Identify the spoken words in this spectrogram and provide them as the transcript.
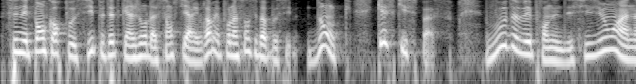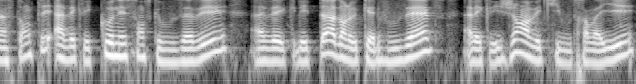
ce n'est pas encore possible. Peut-être qu'un jour la science y arrivera, mais pour l'instant, c'est pas possible. Donc, qu'est-ce qui se passe? Vous devez prendre une décision à un instant T avec les connaissances que vous avez, avec l'état dans lequel vous êtes, avec les gens avec qui vous travaillez,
